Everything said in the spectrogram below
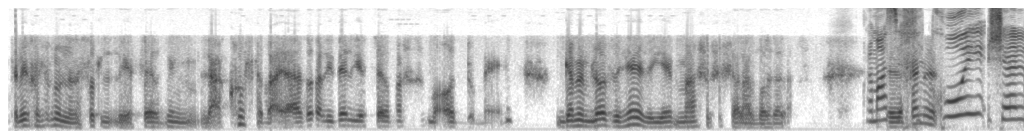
תמיד חשבנו לנסות לייצר, מין, לעקוף את הבעיה הזאת על ידי לייצר משהו מאוד דומה. גם אם לא זהה, זה יהיה משהו שאפשר לעבוד עליו. כלומר, זה ולכן- חיקוי של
